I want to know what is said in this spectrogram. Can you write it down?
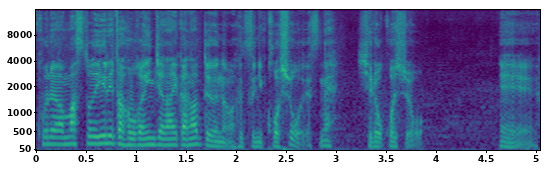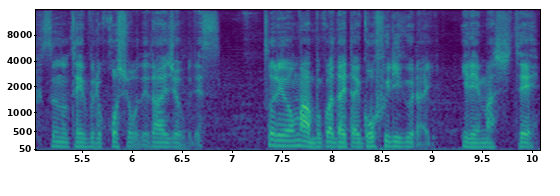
これはマストで入れた方がいいんじゃないかなというのは普通に胡椒ですね。白胡椒。えー、普通のテーブル胡椒で大丈夫です。それをまあ僕はだいたい5振りぐらい入れまして、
